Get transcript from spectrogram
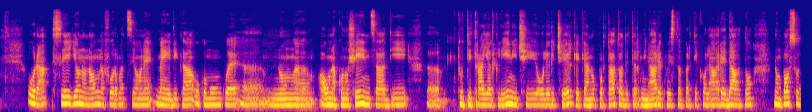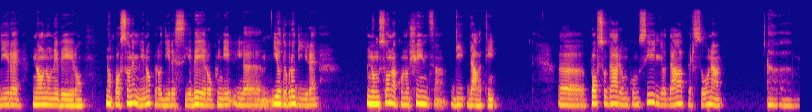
Ora, se io non ho una formazione medica o comunque eh, non eh, ho una conoscenza di eh, tutti i trial clinici o le ricerche che hanno portato a determinare questo particolare dato, non posso dire no, non è vero. Non posso nemmeno però dire sì, è vero. Quindi il, io dovrò dire non sono a conoscenza di dati, eh, posso dare un consiglio da persona eh,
